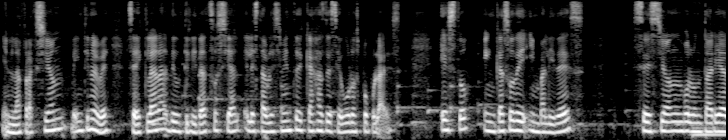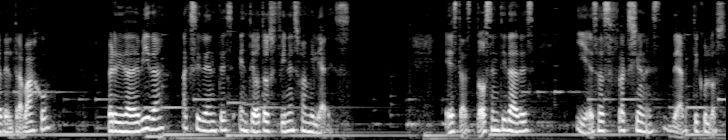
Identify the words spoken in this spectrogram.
En la fracción 29 se declara de utilidad social el establecimiento de cajas de seguros populares. Esto en caso de invalidez, cesión voluntaria del trabajo, pérdida de vida, accidentes, entre otros fines familiares. Estas dos entidades y esas fracciones de artículos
